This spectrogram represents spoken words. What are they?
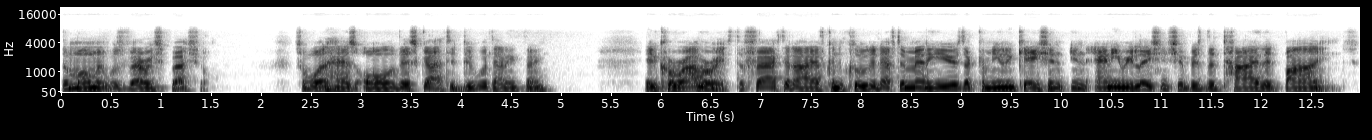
The moment was very special. So, what has all this got to do with anything? It corroborates the fact that I have concluded after many years that communication in any relationship is the tie that binds.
